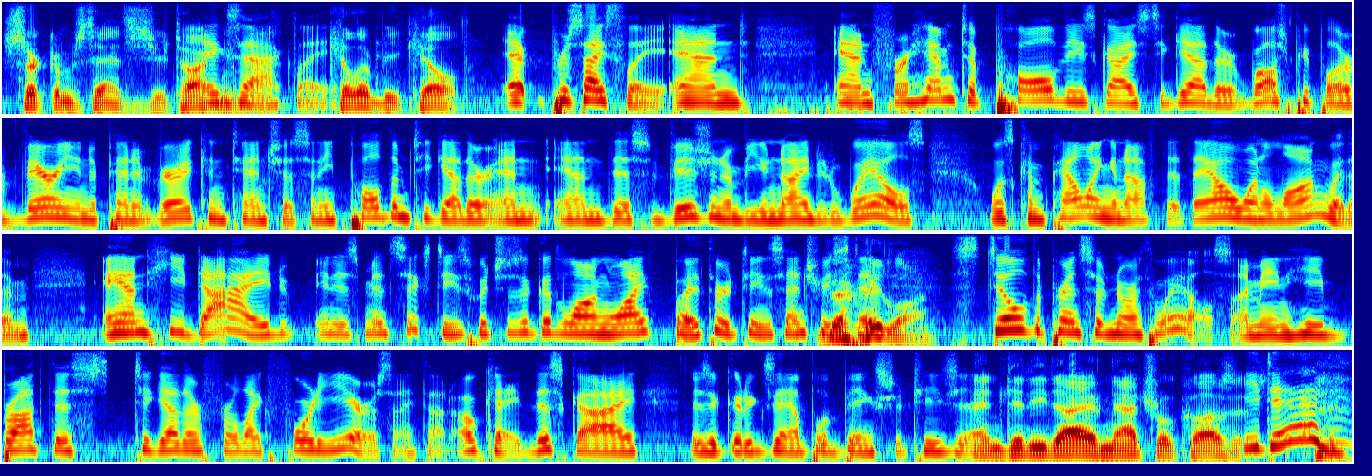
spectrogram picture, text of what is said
circumstances you're talking Exactly. about. Kill or be killed. Uh, precisely, and and for him to pull these guys together, Welsh people are very independent, very contentious, and he pulled them together, and and this vision of united Wales was compelling enough that they all went along with him. And he died in his mid 60s, which is a good long life by 13th century Very standards. long. Still the Prince of North Wales. I mean, he brought this together for like 40 years, and I thought, okay, this guy is a good example of being strategic. And did he die of natural causes? He did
